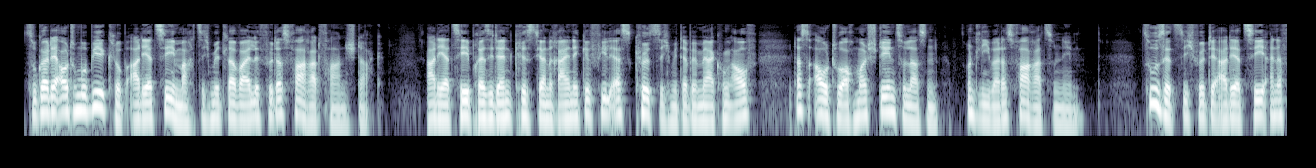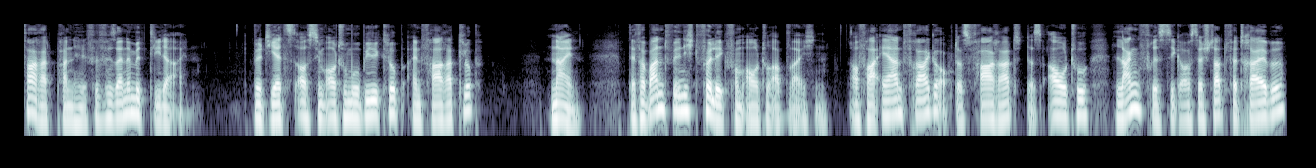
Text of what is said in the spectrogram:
Sogar der Automobilclub ADAC macht sich mittlerweile für das Fahrradfahren stark. ADAC-Präsident Christian Reinecke fiel erst kürzlich mit der Bemerkung auf, das Auto auch mal stehen zu lassen und lieber das Fahrrad zu nehmen. Zusätzlich führt der ADAC eine Fahrradpannhilfe für seine Mitglieder ein. Wird jetzt aus dem Automobilclub ein Fahrradclub? Nein, der Verband will nicht völlig vom Auto abweichen. Auf HR-Anfrage, ob das Fahrrad das Auto langfristig aus der Stadt vertreibe,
